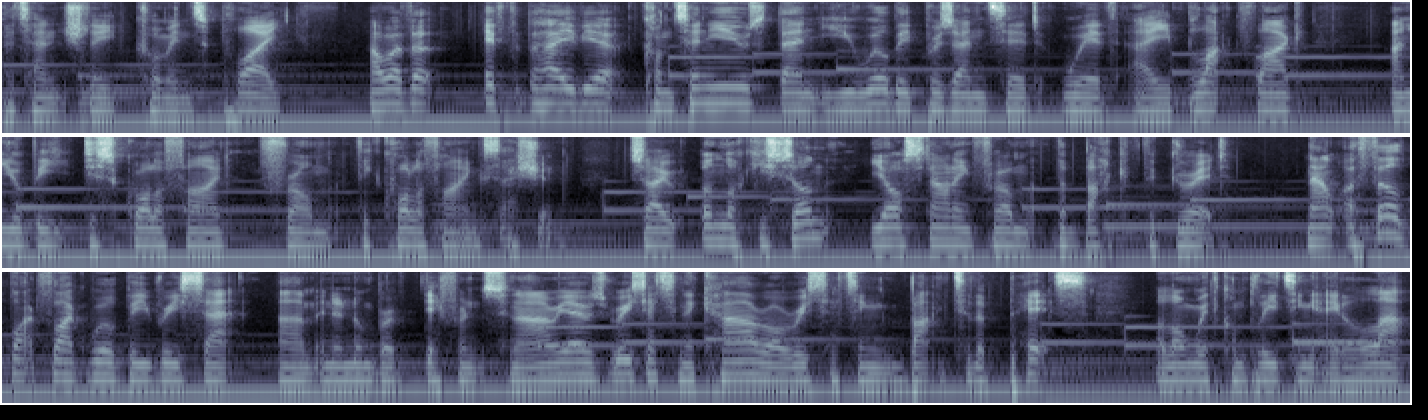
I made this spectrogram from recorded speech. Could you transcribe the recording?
potentially come into play. However, if the behaviour continues, then you will be presented with a black flag and you'll be disqualified from the qualifying session. So, unlucky son, you're starting from the back of the grid. Now, a furled black flag will be reset um, in a number of different scenarios. Resetting the car or resetting back to the pits, along with completing a lap,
